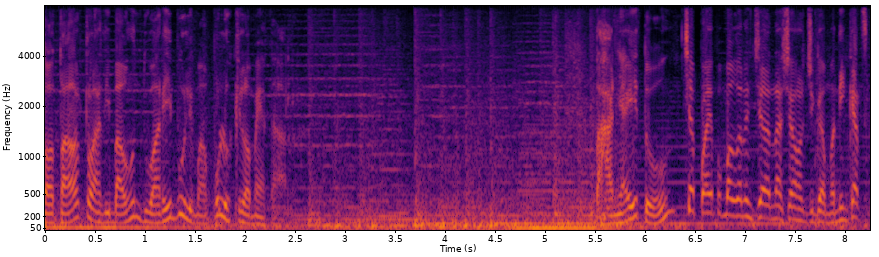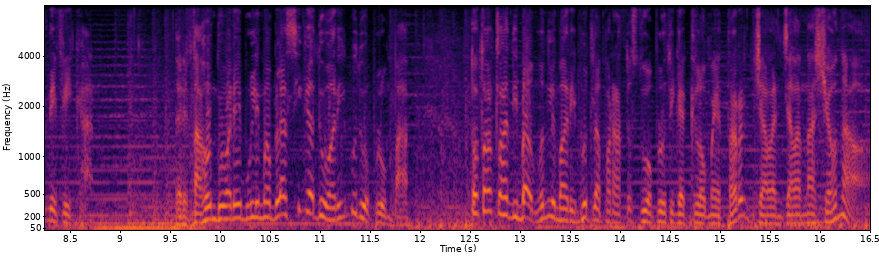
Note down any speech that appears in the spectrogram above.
Total telah dibangun 2050 km. Tak hanya itu, capaian pembangunan jalan nasional juga meningkat signifikan. Dari tahun 2015 hingga 2024, total telah dibangun 5.823 km jalan-jalan nasional.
